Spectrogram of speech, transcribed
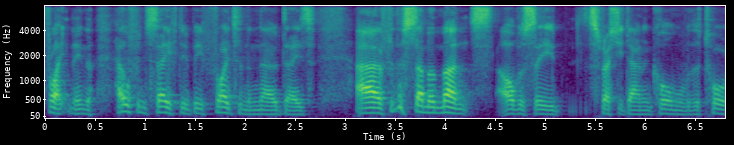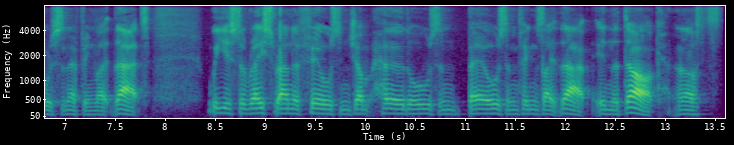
frightening. Health and safety would be frightening nowadays. Uh, for the summer months, obviously, especially down in Cornwall with the tourists and everything like that, we used to race around the fields and jump hurdles and bales and things like that in the dark. And I was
